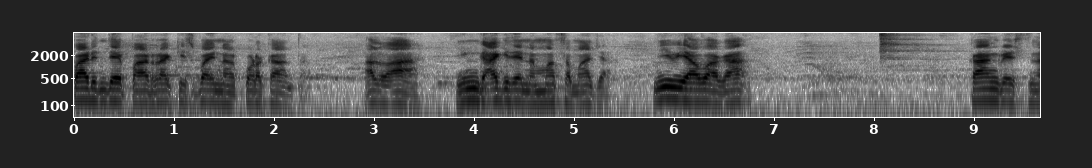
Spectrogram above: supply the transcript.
ಪಾಡಿಂದೆ ಪಾಡ್ರ, ಕಿಸ್ಬಾಯಿನ ಕೊಡಕ ಅಂತ. ಅಲ್ವಾ? ಹಿಂಗಾಗಿದೆ ನಮ್ಮ ಸಮಾಜ. ನೀವು ಯಾವಾಗ ಕಾಂಗ್ರೆಸ್ನ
